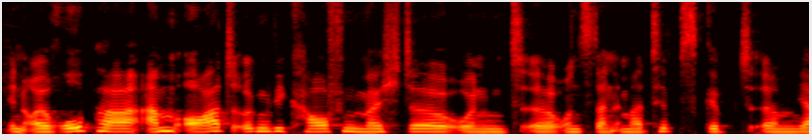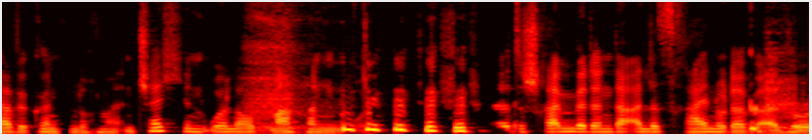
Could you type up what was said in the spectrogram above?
in Europa am Ort irgendwie kaufen möchte und äh, uns dann immer Tipps gibt, ähm, ja, wir könnten doch mal in Tschechien Urlaub machen. Und äh, das schreiben wir dann da alles rein. Oder also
